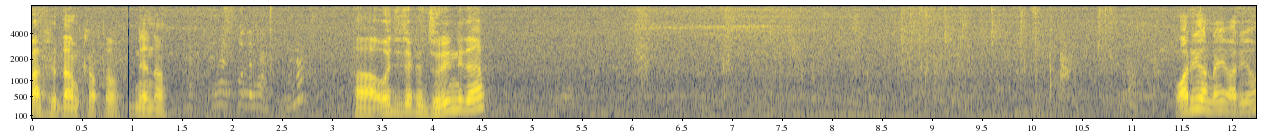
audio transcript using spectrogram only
পাশের দাম কত? নিয়ে নাও। হ্যাঁ ওই যে একটা জুড়ি নি দা। অরিও নাই অরিও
